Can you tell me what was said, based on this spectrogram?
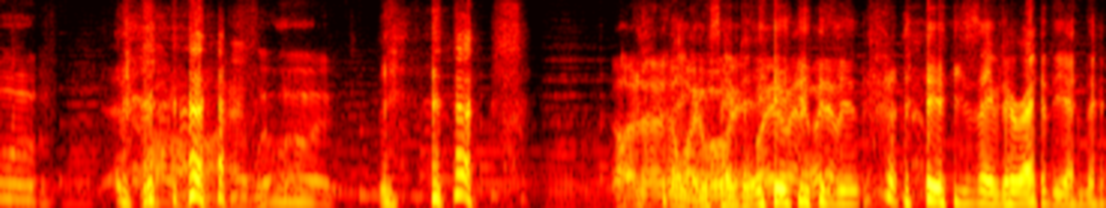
whoa. Hold on, hold on. Hey, wait, wait, wait. Oh, no, no, There wait, you wait, saved wait, it. wait a minute, wait a minute. you saved it right at the end there.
